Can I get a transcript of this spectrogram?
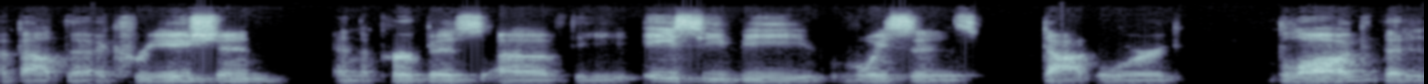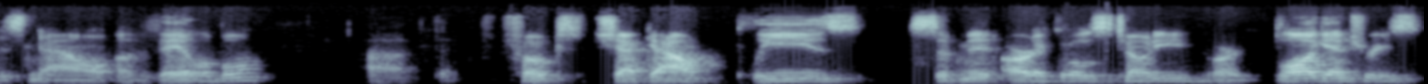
about the creation and the purpose of the acbvoices.org blog that is now available. Uh, folks, check out. Please submit articles, Tony, or blog entries.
